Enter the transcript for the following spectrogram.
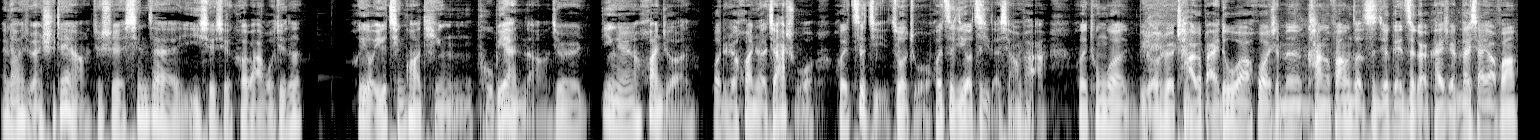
哎，两位主任是这样，就是现在医学学科吧，我觉得会有一个情况挺普遍的，就是病人、患者或者是患者家属会自己做主，会自己有自己的想法，会通过比如说查个百度啊，或者什么看个方子，自己就给自个儿开始来下药方。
